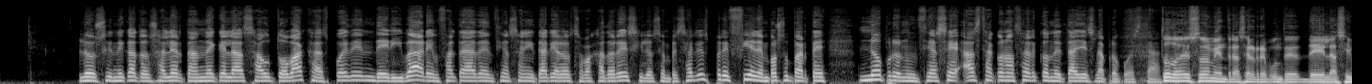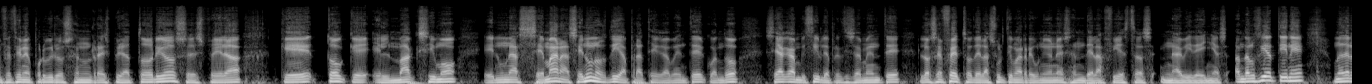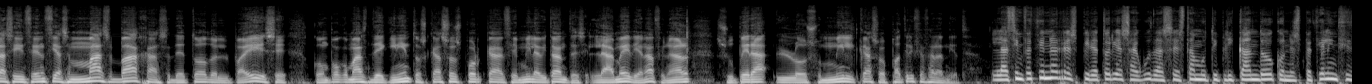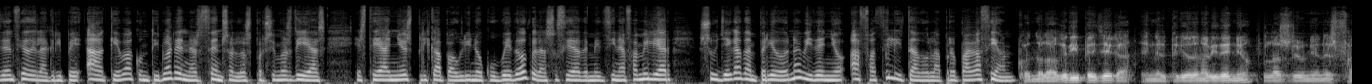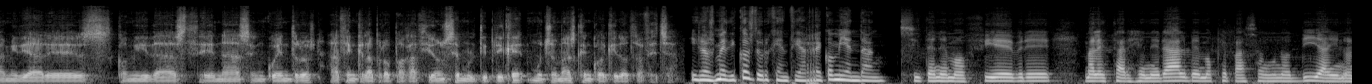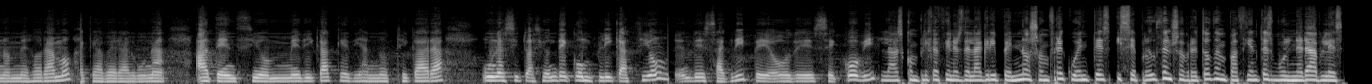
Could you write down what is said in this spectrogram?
Los sindicatos alertan de que las autobajas pueden derivar en falta de atención sanitaria a los trabajadores y los empresarios prefieren, por su parte, no pronunciarse hasta conocer con detalles la propuesta. Todo eso mientras el repunte de las infecciones por virus respiratorios se espera que toque el máximo en unas semanas, en unos días prácticamente, cuando se hagan visibles precisamente los efectos de las últimas reuniones de las fiestas navideñas. Andalucía tiene una de las incidencias más bajas de todo el país, eh, con poco más de 500 casos por cada 100.000 habitantes. La media nacional supera los 1.000 casos. Patricia Zarandieta. Las infecciones respiratorias agudas se están multiplicando con especial incidencia de la gripe A, que va a continuar en ascenso en los próximos días. Este año, explica Paulino Cubedo, de la Sociedad de Medicina Familiar, su llegada en periodo navideño ha facilitado la propagación. Cuando la gripe llega en el periodo navideño, las reuniones familiares, comidas, cenas, encuentros, hacen que la propagación se multiplique mucho más que en cualquier otra fecha. Y los médicos de urgencias recomiendan. Si tenemos fiebre, malestar general, vemos que pasan unos días y no nos mejoramos, hay que haber alguna atención médica que diagnosticara una situación de complicación de esa gripe o de ese COVID. Las complicaciones de la gripe no son frecuentes y se producen sobre todo en pacientes vulnerables.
